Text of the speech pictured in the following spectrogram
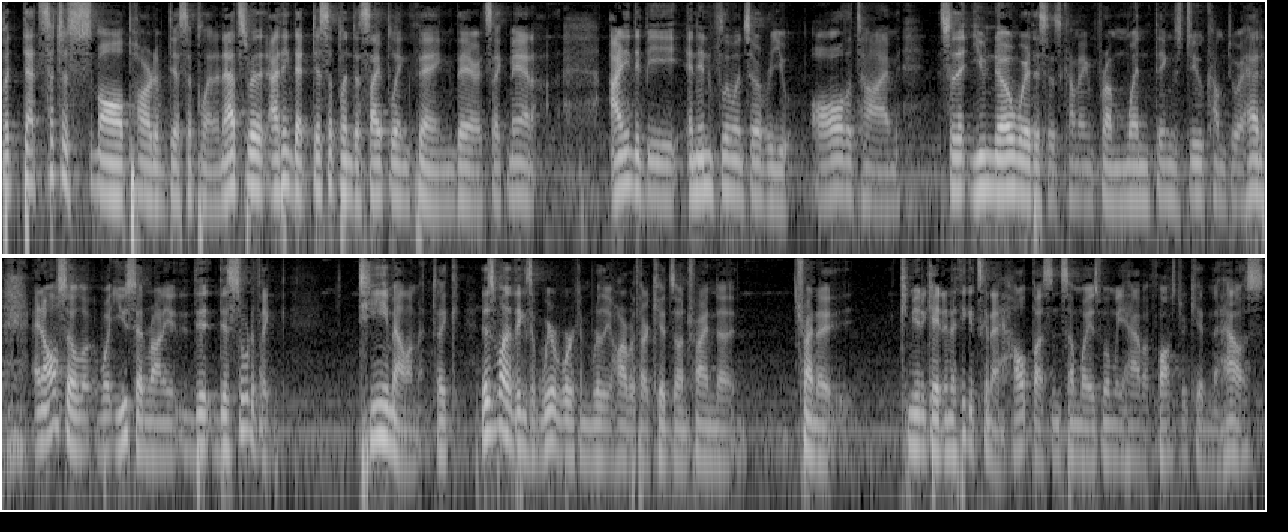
but that's such a small part of discipline. And that's what i think that discipline discipling thing there it's like man i need to be an influence over you all the time so that you know where this is coming from when things do come to a head. And also what you said ronnie th- this sort of like team element like this is one of the things that we're working really hard with our kids on trying to trying to communicate and i think it's going to help us in some ways when we have a foster kid in the house.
